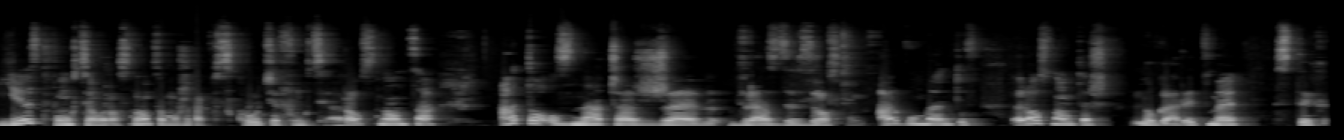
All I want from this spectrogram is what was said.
Jest funkcją rosnącą, może tak w skrócie funkcja rosnąca, a to oznacza, że wraz ze wzrostem argumentów rosną też logarytmy z tych,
